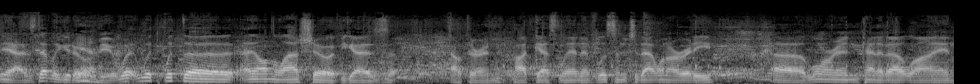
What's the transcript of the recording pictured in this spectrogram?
yeah, it's definitely a good Yeah. overview. With, with with the on the last show, if you guys out there in podcast land have listened to that one already, uh, Lauren kind of outlined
